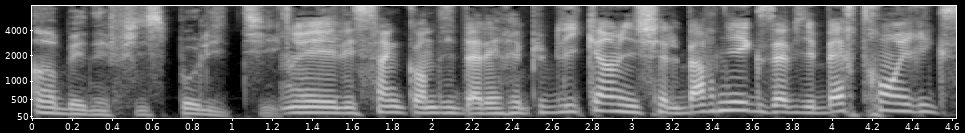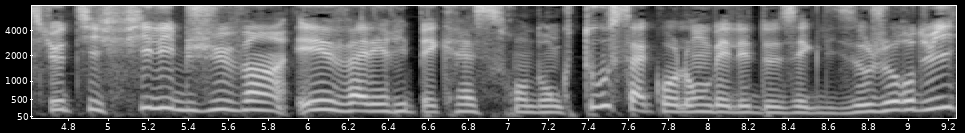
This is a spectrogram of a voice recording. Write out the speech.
un bénéfice politique. Et les cinq candidats les républicains, Michel Barnier, Xavier Bertrand, Éric Ciotti, Philippe Juvin et Valérie Pécresse seront donc tous à Colombe et les deux églises aujourd'hui.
